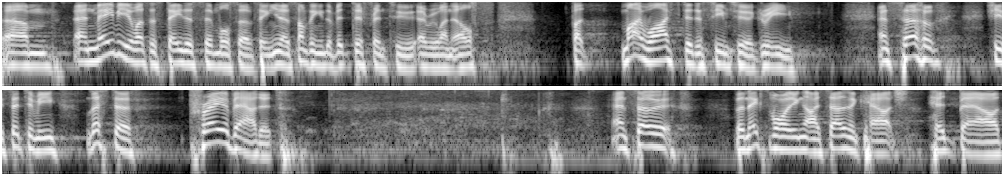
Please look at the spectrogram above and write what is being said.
Um, and maybe it was a status symbol sort of thing, you know, something a bit different to everyone else. But my wife didn't seem to agree. And so she said to me, Lester, pray about it. and so the next morning, I sat on the couch, head bowed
